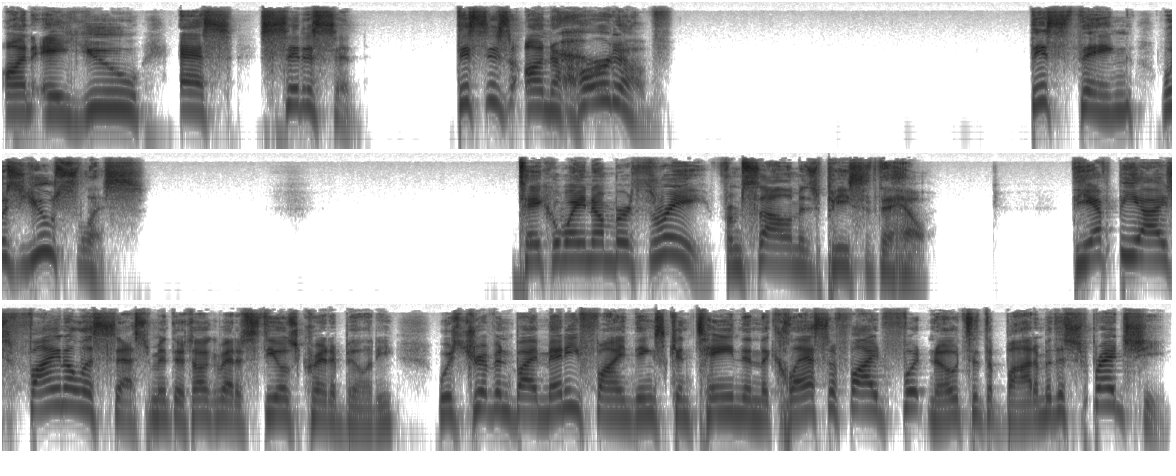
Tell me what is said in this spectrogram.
on a U.S. citizen. This is unheard of. This thing was useless. Takeaway number three from Solomon's piece at the Hill. The FBI's final assessment, they're talking about a Steele's credibility, was driven by many findings contained in the classified footnotes at the bottom of the spreadsheet.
